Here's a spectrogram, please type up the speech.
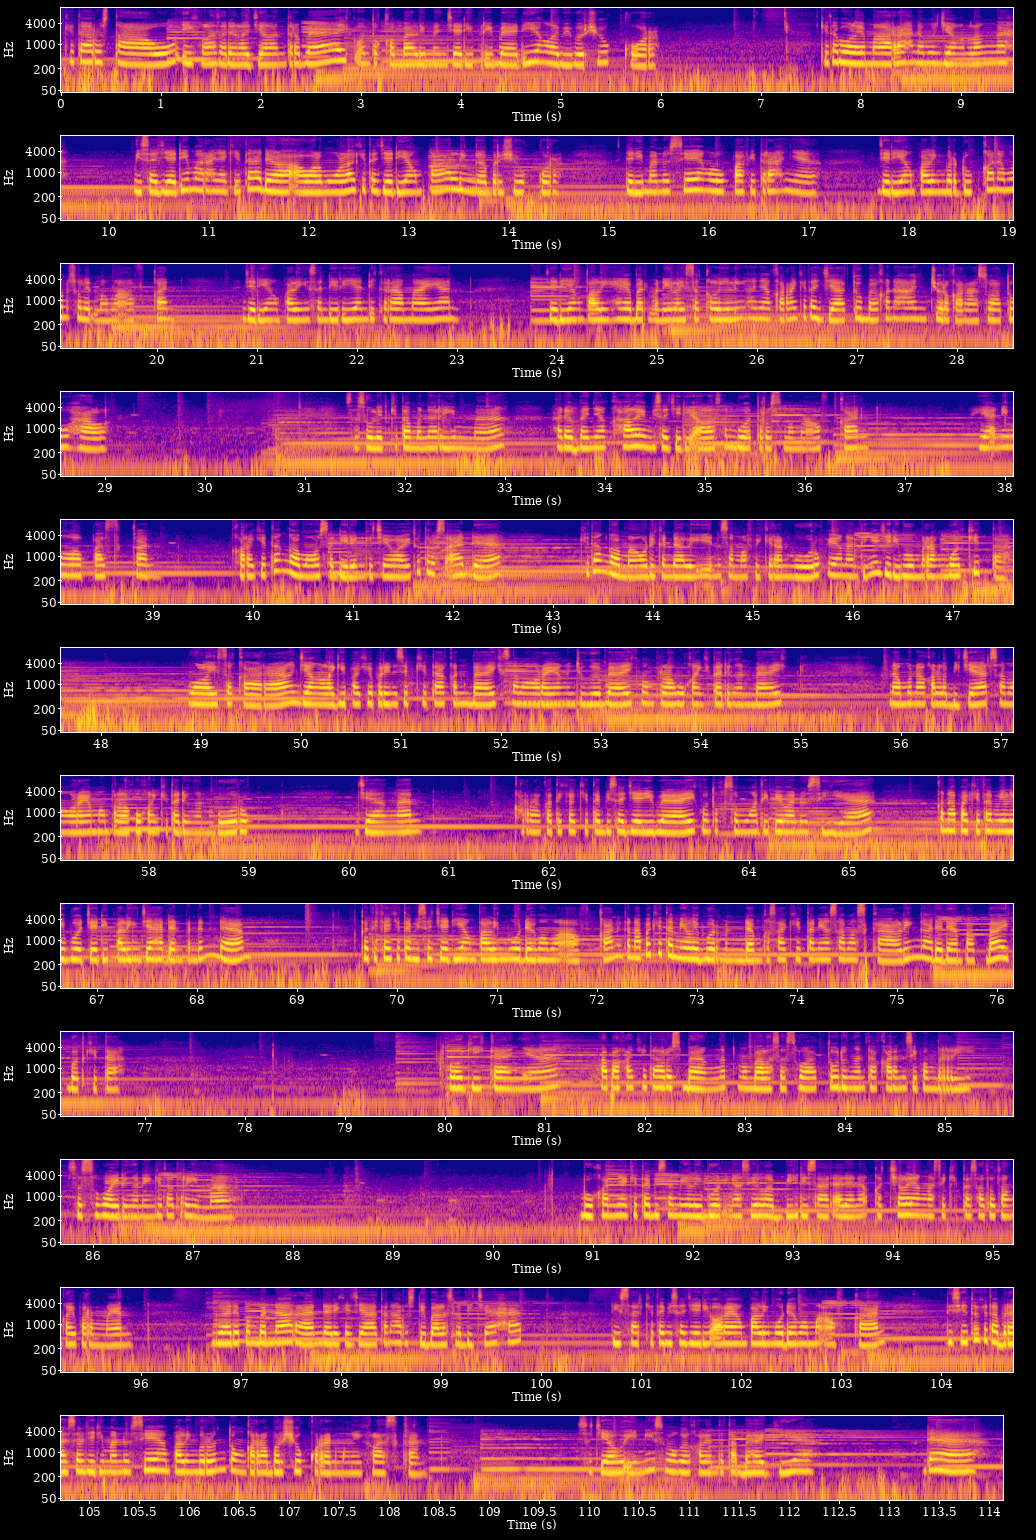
Kita harus tahu ikhlas adalah jalan terbaik untuk kembali menjadi pribadi yang lebih bersyukur. Kita boleh marah namun jangan lengah. Bisa jadi marahnya kita adalah awal mula kita jadi yang paling gak bersyukur. Jadi manusia yang lupa fitrahnya. Jadi yang paling berduka namun sulit memaafkan. Jadi yang paling sendirian di keramaian jadi yang paling hebat menilai sekeliling hanya karena kita jatuh bahkan hancur karena suatu hal. Sesulit kita menerima, ada banyak hal yang bisa jadi alasan buat terus memaafkan, yakni melepaskan. Karena kita nggak mau sedih dan kecewa itu terus ada. Kita nggak mau dikendaliin sama pikiran buruk yang nantinya jadi bumerang buat kita. Mulai sekarang, jangan lagi pakai prinsip kita akan baik sama orang yang juga baik memperlakukan kita dengan baik, namun akan lebih jahat sama orang yang memperlakukan kita dengan buruk. Jangan, karena ketika kita bisa jadi baik untuk semua tipe manusia, kenapa kita milih buat jadi paling jahat dan pendendam? Ketika kita bisa jadi yang paling mudah memaafkan, kenapa kita milih buat mendam kesakitan yang sama sekali nggak ada dampak baik buat kita? Logikanya, apakah kita harus banget membalas sesuatu dengan takaran si pemberi sesuai dengan yang kita terima? Bukannya kita bisa milih buat ngasih lebih di saat ada anak kecil yang ngasih kita satu tangkai permen. Gak ada pembenaran dari kejahatan harus dibalas lebih jahat. Di saat kita bisa jadi orang yang paling mudah memaafkan, di situ kita berhasil jadi manusia yang paling beruntung karena bersyukur dan mengikhlaskan. Sejauh ini semoga kalian tetap bahagia. Dah.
